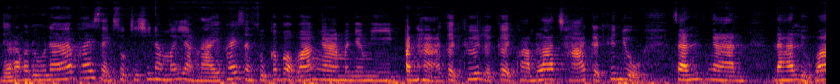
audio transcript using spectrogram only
เดี๋ยวเรามาดูนะไพ่แสงสุขจะชี้นำว่าอย่างไรไพ่แสงสุขก็บอกว่างานมันยังมีปัญหาเกิดขึ้น หรือเกิดความล่าช้าเกิดขึ้นอยู่ฉะนั้นงานนะคะหรือว่า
